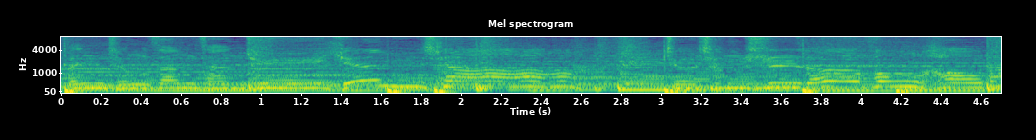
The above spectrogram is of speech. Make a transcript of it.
分成三餐去咽下。这城市的风好大，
